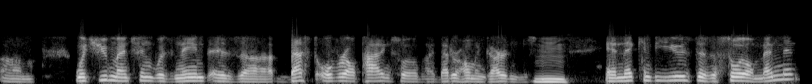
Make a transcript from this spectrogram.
um, which you mentioned was named as uh, best overall potting soil by Better Home and Gardens, Mm. and that can be used as a soil amendment.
